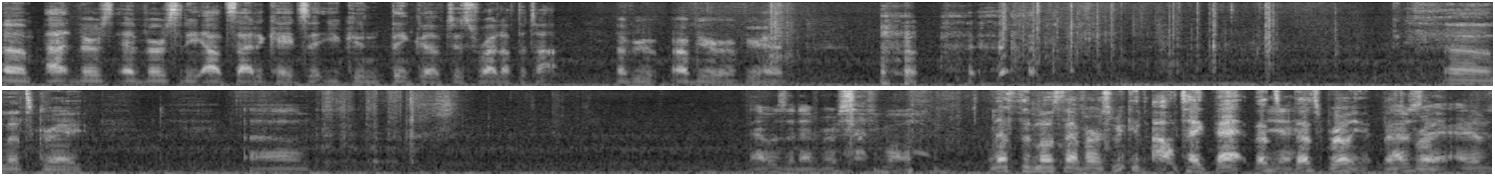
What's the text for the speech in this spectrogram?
um, adverse adversity outside of cage that you can think of, just right off the top of your of your of your head. oh, that's great. Um, that was an adverse moment. That's the most diverse. We could. I'll take that. That's Yeah. that's brilliant. That That's was, brilliant. it was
